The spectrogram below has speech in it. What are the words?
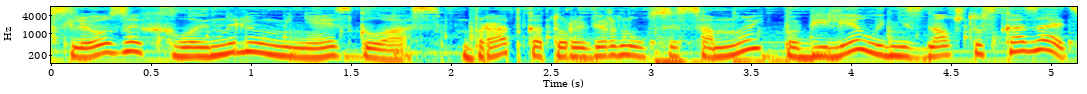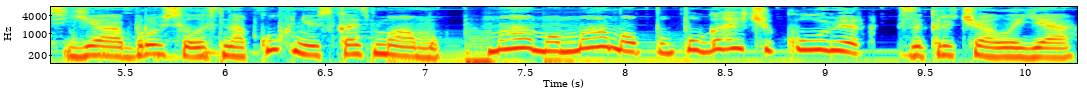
Слезы хлынули у меня из глаз. Брат, который вернулся со мной, побелел и не знал, что сказать. Я бросилась на кухню искать маму. «Мама, мама, попугайчик умер!» – закричала я.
